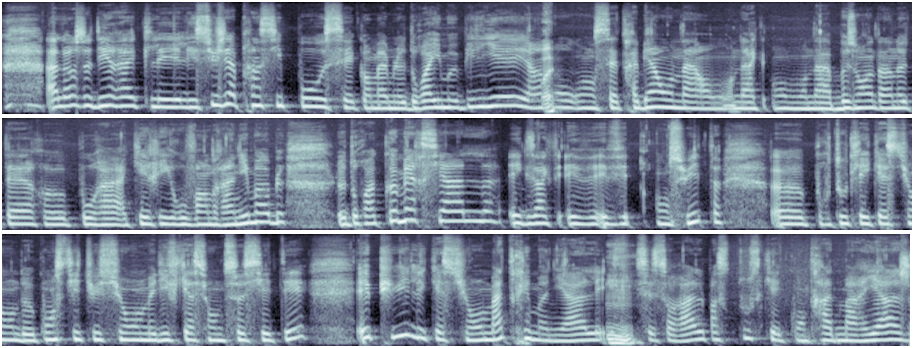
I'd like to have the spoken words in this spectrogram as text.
Alors, je dirais que les, sujets principaux, c'est quand même le droit immobilier. Hein. On sait très bien, on a, on a, on a besoin d'un notaire euh, pour acquérir ou vendre un immeuble. Le droit commercial, exact. Et, ensuite, euh, pour toutes les questions de constitution, modification de société. Et puis, les questions matrimoniales et mmh. successorales, parce que tout ce qui est contrat de mariage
